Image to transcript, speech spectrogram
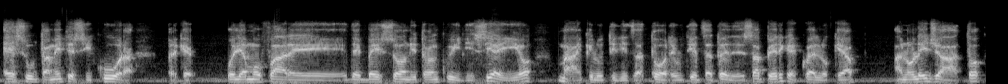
è assolutamente sicura, perché vogliamo fare dei bei sonni tranquilli sia io ma anche l'utilizzatore. L'utilizzatore deve sapere che quello che ha, ha noleggiato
